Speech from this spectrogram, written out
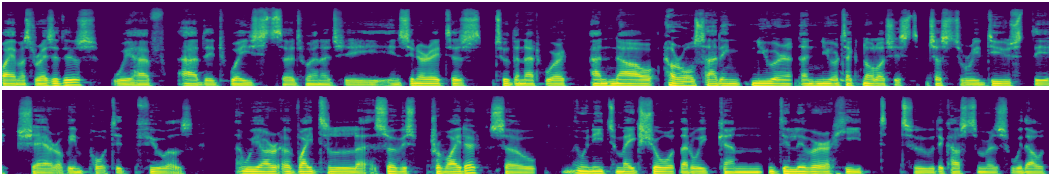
biomass residues. We have added waste uh, to energy incinerators to the network and now are also adding newer and newer technologies just to reduce the share of imported fuels. We are a vital uh, service provider, so we need to make sure that we can deliver heat to the customers without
